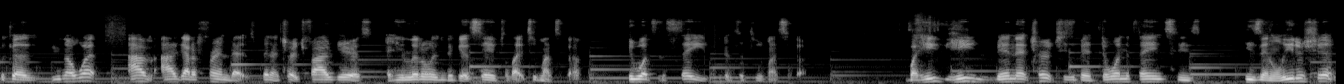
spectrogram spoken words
Because you know what? I I got a friend that's been in church five years and he literally didn't get saved till like two months ago. He wasn't saved until two months ago. But he he been at church, he's been doing the things, he's he's in leadership,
